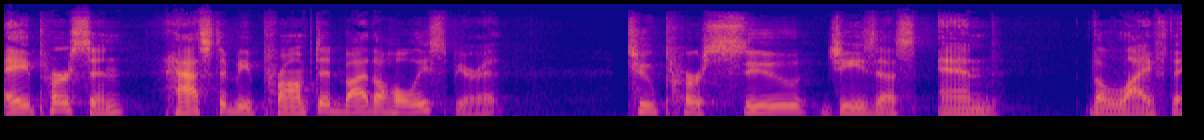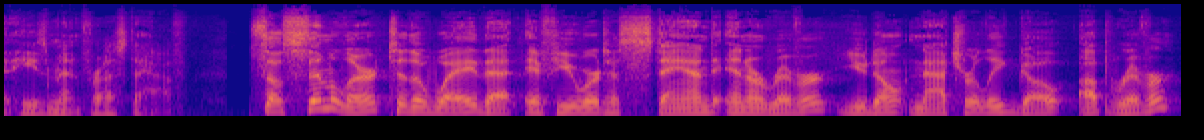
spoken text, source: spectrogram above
A person has to be prompted by the Holy Spirit to pursue Jesus and the life that He's meant for us to have. So, similar to the way that if you were to stand in a river, you don't naturally go upriver,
